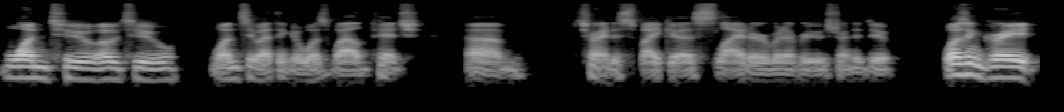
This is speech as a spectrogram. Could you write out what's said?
one two oh two one two I think it was wild pitch, um, trying to spike a slider whatever he was trying to do wasn't great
